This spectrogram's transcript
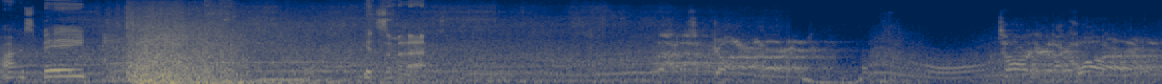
High speed. Get some of that. That's gonna hurt. Target acquired.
